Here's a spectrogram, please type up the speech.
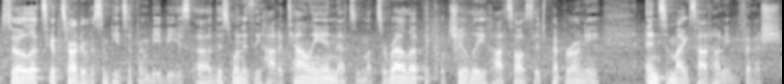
So let's get started with some pizza from BB's. Uh, this one is the hot Italian, that's with mozzarella, pickled chili, hot sausage, pepperoni, and some Mike's hot honey to finish.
